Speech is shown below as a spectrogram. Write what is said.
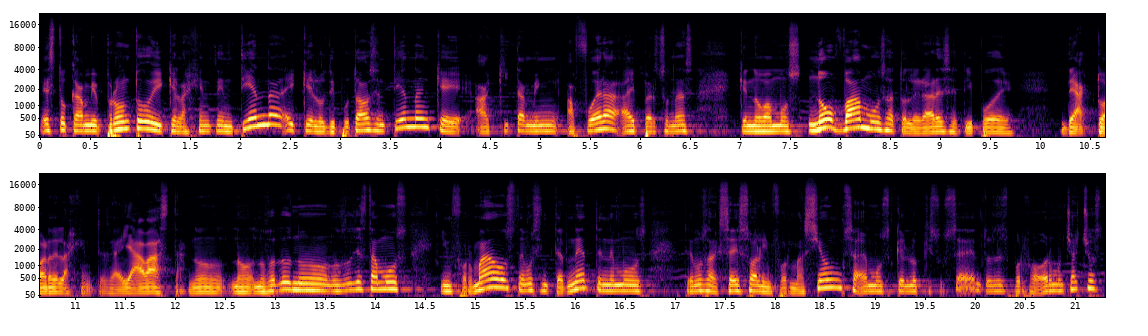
esto cambie pronto y que la gente entienda y que los diputados entiendan que aquí también afuera hay personas que no vamos, no vamos a tolerar ese tipo de, de actuar de la gente. O sea, ya basta. No, no, nosotros, no, nosotros ya estamos informados, tenemos internet, tenemos, tenemos acceso a la información, sabemos qué es lo que sucede. Entonces, por favor, muchachos,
